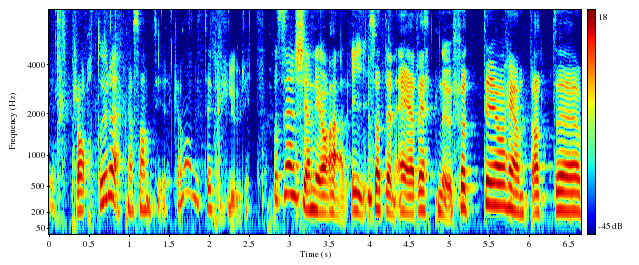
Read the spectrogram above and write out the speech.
Ett prata och räkna samtidigt. Det kan vara lite klurigt. Och sen känner jag här i så att den är rätt nu. För att det har hänt att eh,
